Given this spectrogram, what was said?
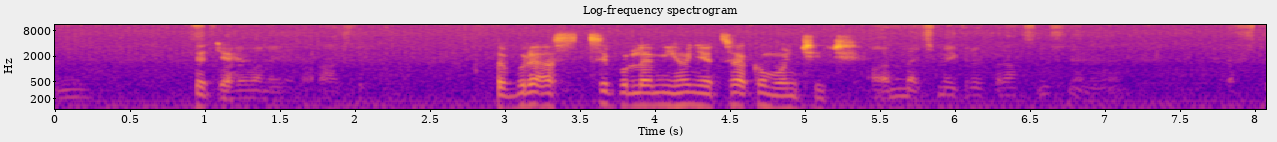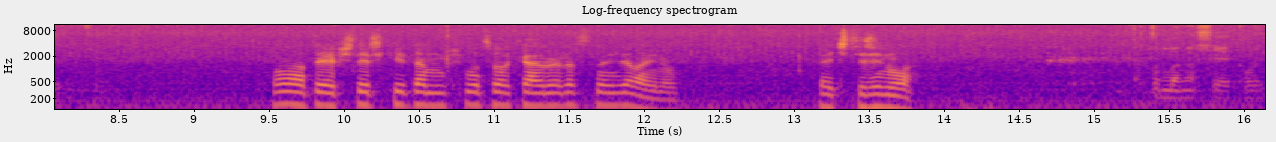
Hmm. Petě. Skladovaný, no, až tak. To bude asi podle mýho něco jako Mončič. Ale matchmaker vypadá slušně, ne? F4. No a ty F4 tam už moc velká radost nedělají, no. To je 4-0. A tohle naše je kolik?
